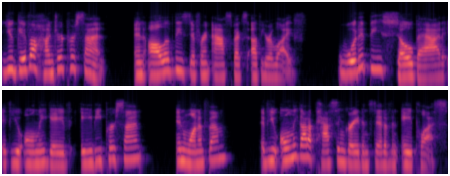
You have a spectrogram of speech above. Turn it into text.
you give hundred percent in all of these different aspects of your life. would it be so bad if you only gave 80% in one of them? If you only got a passing grade instead of an A plus,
